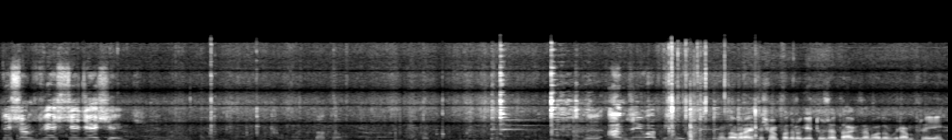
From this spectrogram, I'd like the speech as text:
1210. Co to? Andrzej Łapiński. No dobra, jesteśmy po drugiej turze, tak, zawodów Grand Prix.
